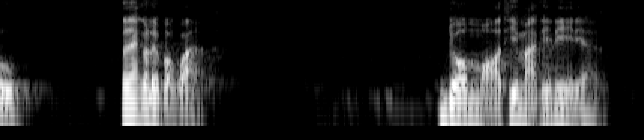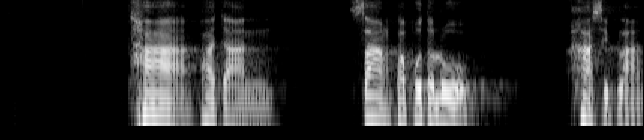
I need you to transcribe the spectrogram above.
รูปพระอาจารย์ก็เลยบอกว่า โยมหมอที่มาที่นี่เนี่ย ถ้าพระอาจารย์สร้างพระพุทธรูปห้าสิบล้าน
